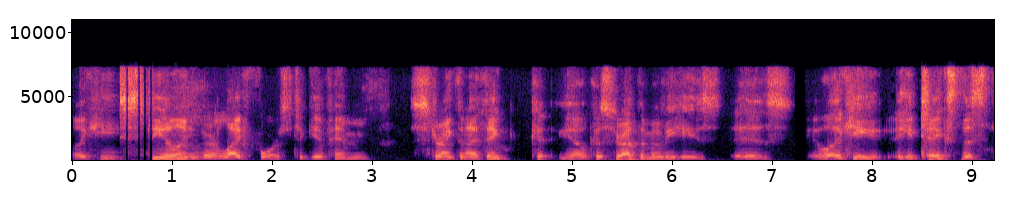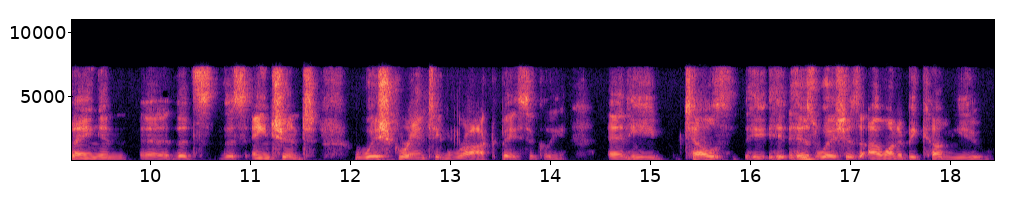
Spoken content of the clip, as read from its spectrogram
Like he's stealing their life force to give him strength. And I think, you know, because throughout the movie, he's his like he he takes this thing and uh, that's this ancient wish granting rock basically and he tells he, his wish is i want to become you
